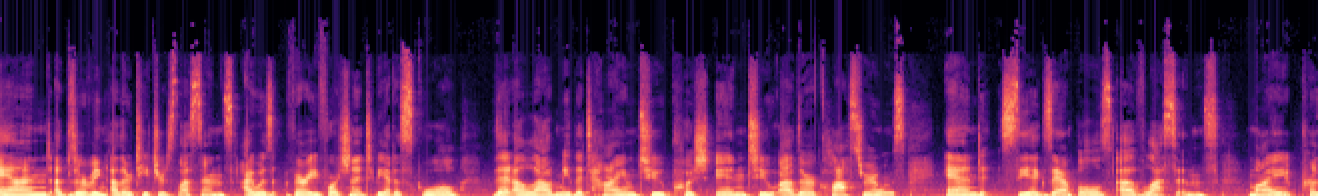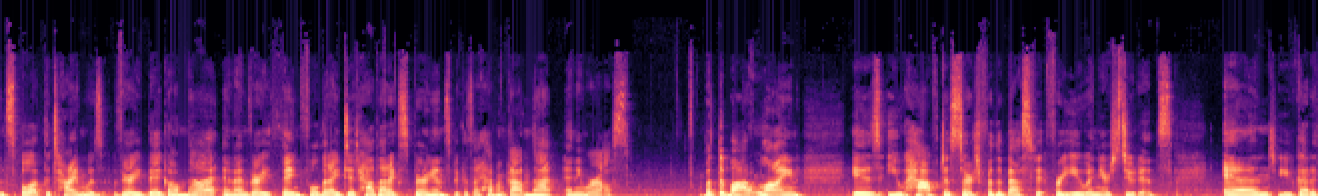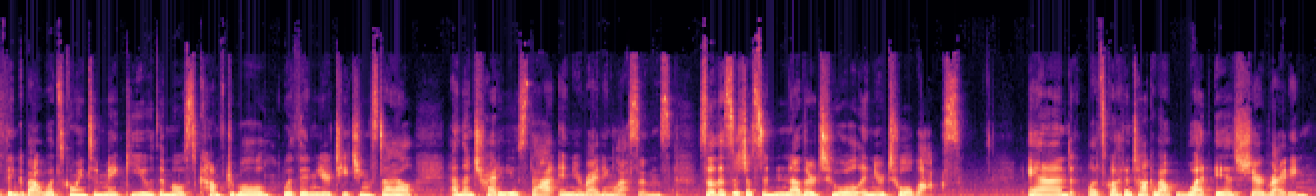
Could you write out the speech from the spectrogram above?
and observing other teachers' lessons. I was very fortunate to be at a school that allowed me the time to push into other classrooms and see examples of lessons. My principal at the time was very big on that, and I'm very thankful that I did have that experience because I haven't gotten that anywhere else. But the bottom line is you have to search for the best fit for you and your students. And you've got to think about what's going to make you the most comfortable within your teaching style, and then try to use that in your writing lessons. So, this is just another tool in your toolbox. And let's go ahead and talk about what is shared writing.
